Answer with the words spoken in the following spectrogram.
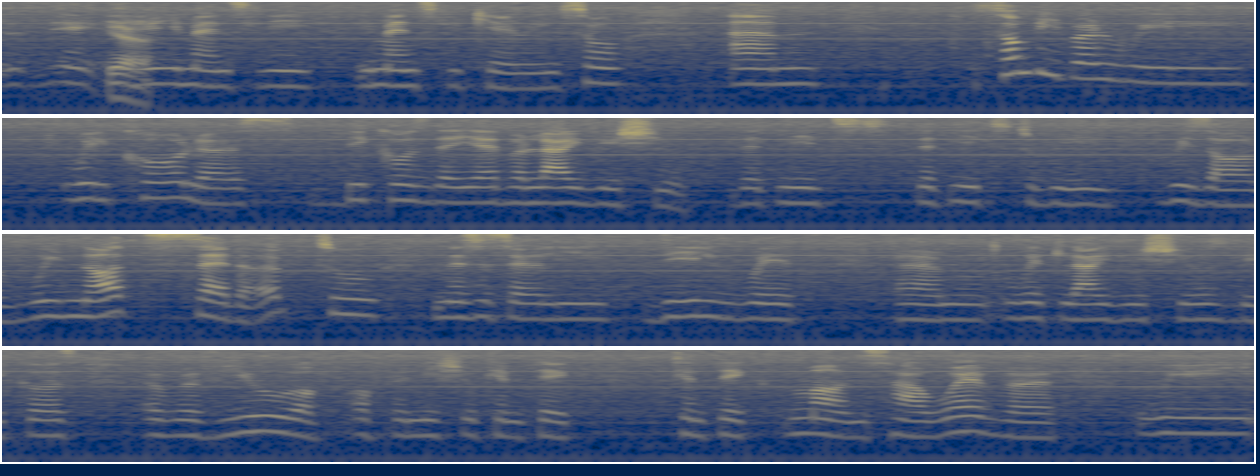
uh, Yeah. immensely, immensely caring. So, um, some people will will call us because they have a live issue that needs that needs to be resolved. We're not set up to necessarily deal with um, with live issues because a review of, of an issue can take can take months. However, we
